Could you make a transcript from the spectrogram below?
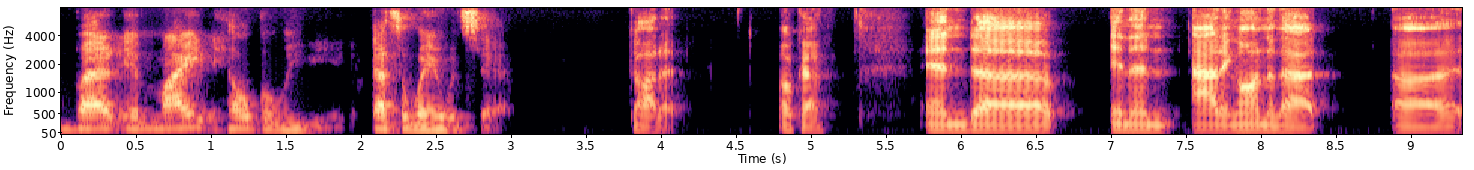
but it might help alleviate it. That's the way I would say it. Got it. Okay. And uh and then adding on to that uh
